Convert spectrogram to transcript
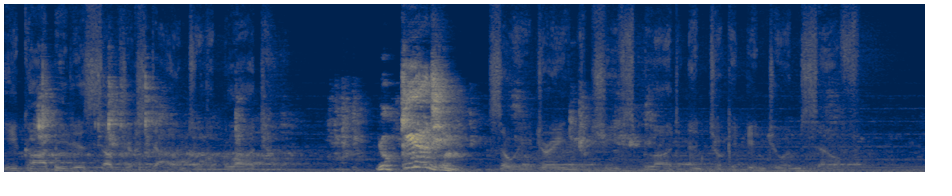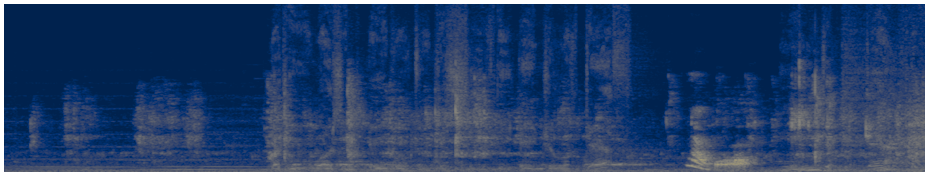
He copied his subjects down to the blood. You killed him! So he drained the chief's blood and took it into himself. But he wasn't able to deceive the Angel of Death. No. The angel of death.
